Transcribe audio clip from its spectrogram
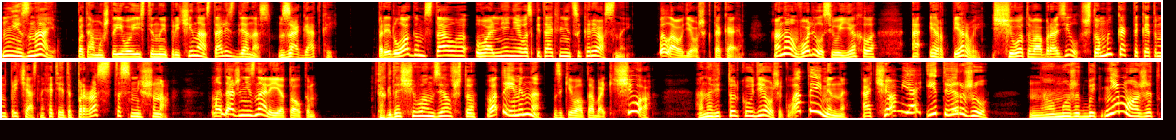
не знаю, потому что его истинные причины остались для нас загадкой». Предлогом стало увольнение воспитательницы крестной. Была у девушек такая. Она уволилась и уехала, а Р-1 с чего-то вообразил, что мы как-то к этому причастны, хотя это просто смешно. Мы даже не знали ее толком. «Тогда с чего он взял, что...» «Вот именно», — закивал Табаки. «С чего?» «Она ведь только у девушек». «Вот именно. О чем я и твержу». «Но, может быть...» «Не может».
